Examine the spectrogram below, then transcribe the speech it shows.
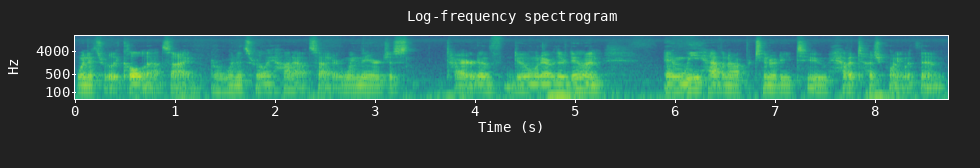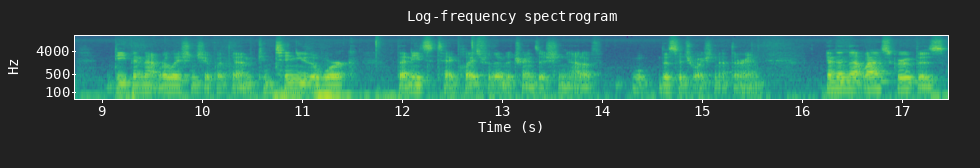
when it's really cold outside or when it's really hot outside or when they are just tired of doing whatever they're doing. And we have an opportunity to have a touch point with them, deepen that relationship with them, continue the work that needs to take place for them to transition out of the situation that they're in. And then that last group is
